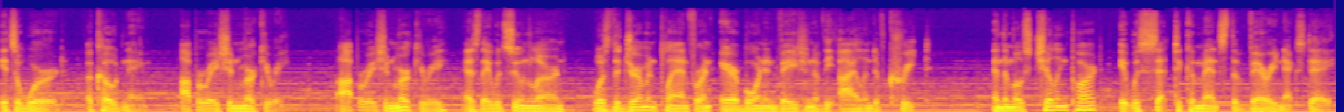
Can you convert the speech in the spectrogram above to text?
It's a word, a code name, Operation Mercury. Operation Mercury, as they would soon learn, was the German plan for an airborne invasion of the island of Crete. And the most chilling part, it was set to commence the very next day.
